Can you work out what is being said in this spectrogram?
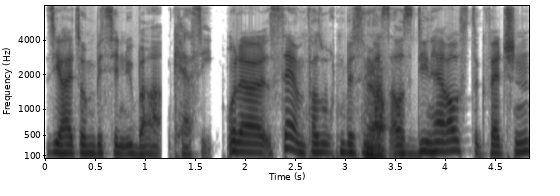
sie halt so ein bisschen über Cassie. Oder Sam versucht ein bisschen Ja. was aus Dean herauszuquetschen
